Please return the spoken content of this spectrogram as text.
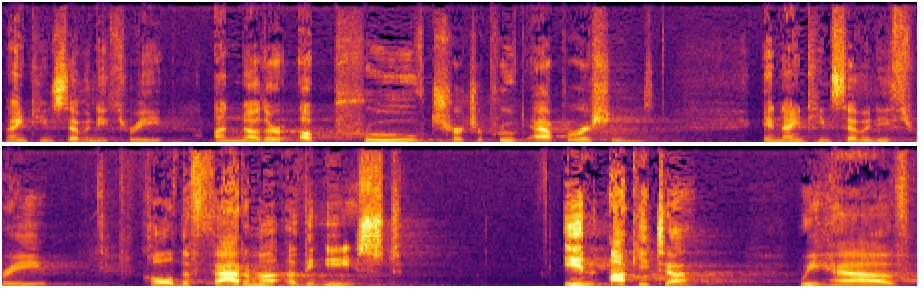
1973. Another approved, church approved apparition in 1973 called the Fatima of the East. In Akita, we have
